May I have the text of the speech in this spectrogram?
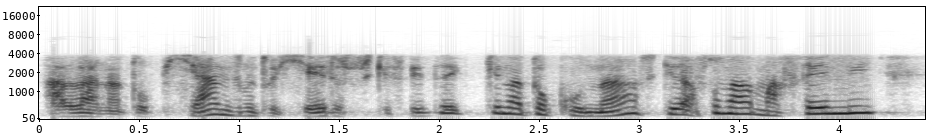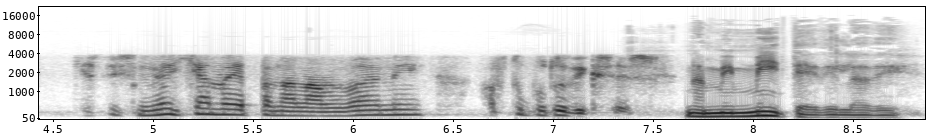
αλλά να το πιάνεις με το χέρι σου, σκεφτείτε, και να το κουνάς και αυτό να μαθαίνει και στη συνέχεια να επαναλαμβάνει αυτό που του δείξες. Να μιμείτε δηλαδή.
